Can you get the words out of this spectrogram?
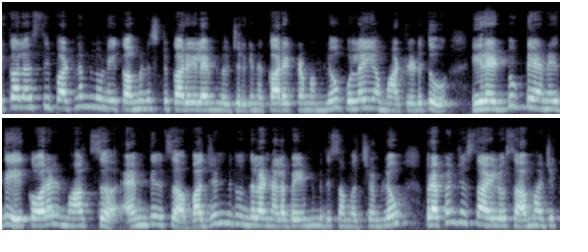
శ్రీకాళహస్తి పట్టణంలోని కమ్యూనిస్టు కార్యాలయంలో జరిగిన కార్యక్రమంలో పుల్లయ్య మాట్లాడుతూ ఈ రెడ్ బుక్ డే అనేది కోరల్ మార్క్స్ ఎంగిల్స్ పద్దెనిమిది వందల నలభై ఎనిమిది సంవత్సరంలో ప్రపంచ స్థాయిలో సామాజిక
